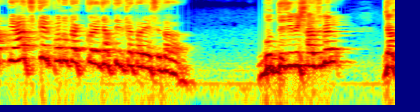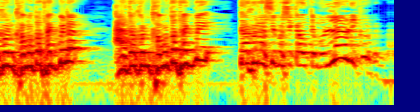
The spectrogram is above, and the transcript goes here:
আপনি আজকের পদত্যাগ করে জাতির কাতারে এসে দাঁড়ান। বুদ্ধিজীবী সাজবেন, যখন ক্ষমতা থাকবে না, আর যখন ক্ষমতা থাকবে, তখন আশেপাশে কাউকে মূল্যায়নই করবেন না।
